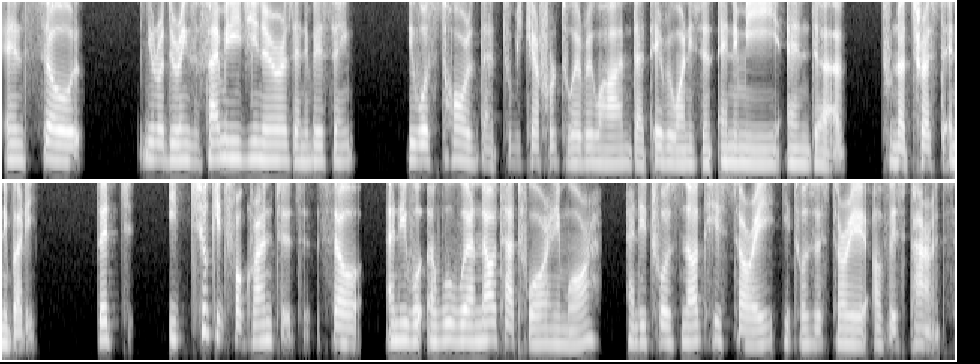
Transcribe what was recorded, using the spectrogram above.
and so you know, during the family dinners and everything, he was told that to be careful to everyone, that everyone is an enemy, and uh, to not trust anybody. But he took it for granted. So, and w- uh, we were not at war anymore. And it was not his story, it was the story of his parents.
